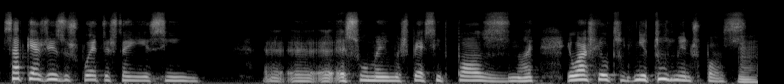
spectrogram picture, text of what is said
Sabe que às vezes os poetas têm assim, uh, uh, assumem uma espécie de pose, não é? Eu acho que ele tinha tudo menos pose. Hum,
